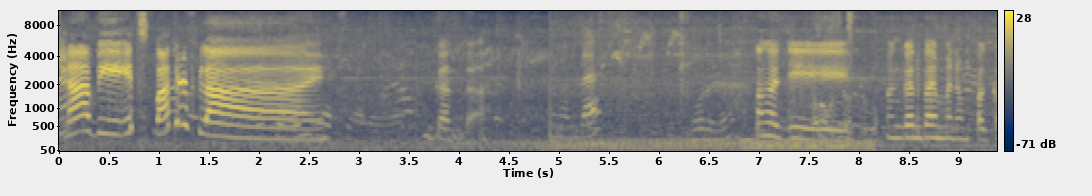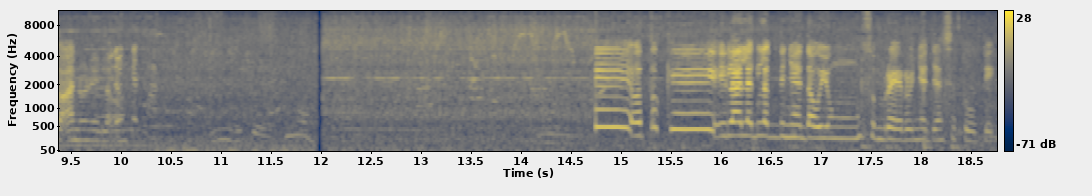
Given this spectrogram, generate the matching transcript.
Nabi, it's butterfly. Ganda. Ganda? Ang ganda man ang pagkaano nila. Oh. Totoki. Ilalaglag din niya daw yung sombrero niya dyan sa tubig.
